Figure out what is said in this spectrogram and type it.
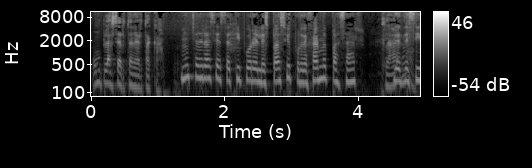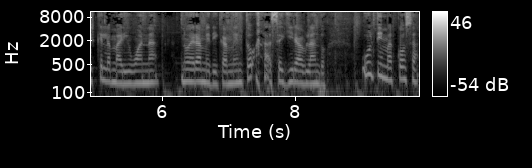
Un placer tenerte acá. Muchas gracias a ti por el espacio y por dejarme pasar. Claro. De decir que la marihuana no era medicamento, a seguir hablando. Última cosa,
